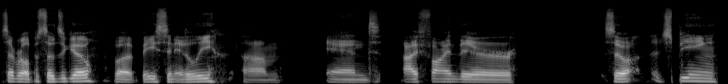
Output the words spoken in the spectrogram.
several episodes ago, but based in Italy. Um, and I find their so uh, just being,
